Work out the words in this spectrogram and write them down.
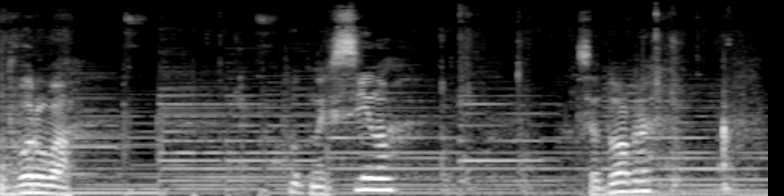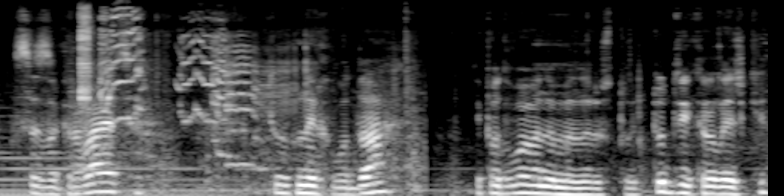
дворова. Тут в них сіно. Все добре. Все закривається. Тут в них вода. І по двоє в мене ростуть. Тут дві крилички.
